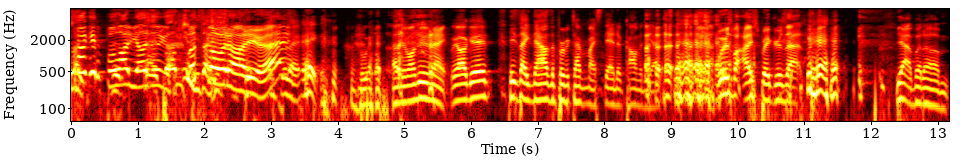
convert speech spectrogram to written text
fucking full on yelling. at fuck you. you. What's He's like- going on here? He's eh? like, hey, how's everyone doing tonight? We all good? He's like, now's the perfect time for my stand-up comedy act. Where's my icebreakers at? Yeah, but um,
